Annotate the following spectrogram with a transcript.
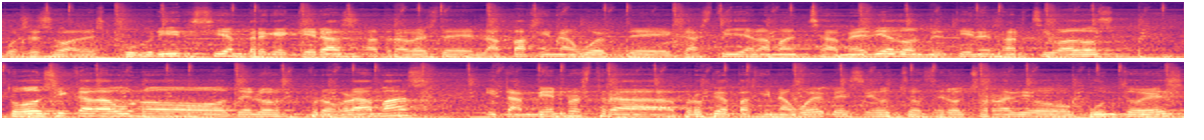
pues eso a descubrir siempre que quieras a través de la página web de Castilla-La Mancha Media donde tienes archivados todos y cada uno de los programas y también nuestra propia página web s808radio.es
